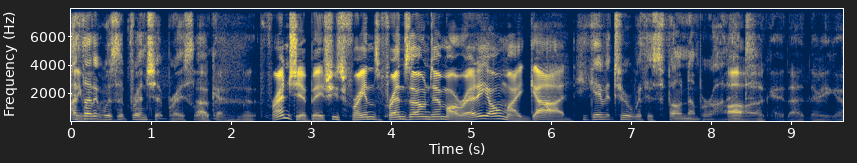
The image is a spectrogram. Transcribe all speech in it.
I thought it was a friendship bracelet. Okay, friendship base. She's friends friend zoned him already. Oh my god. He gave it to her with his phone number on it. Oh, okay. That there you go.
